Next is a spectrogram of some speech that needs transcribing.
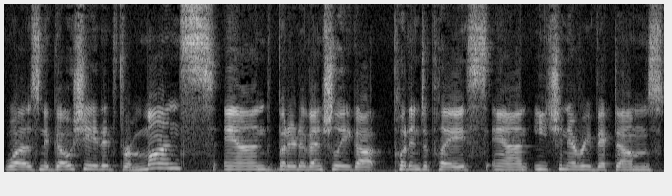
was negotiated for months and but it eventually got put into place and each and every victim's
